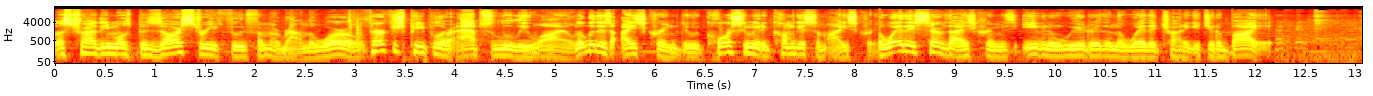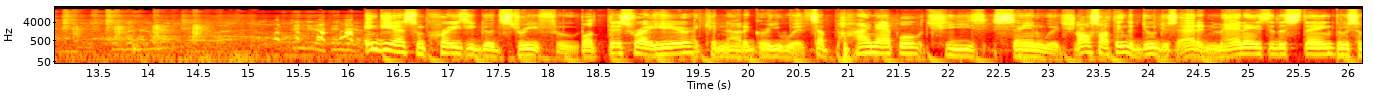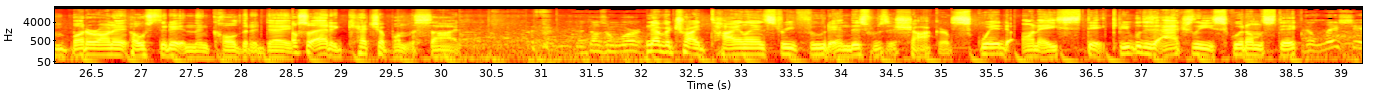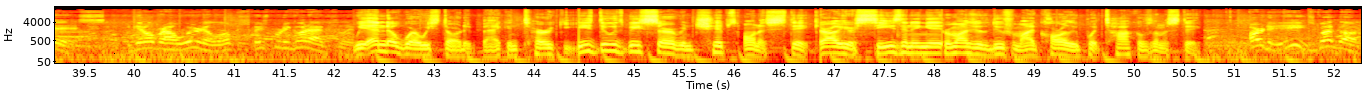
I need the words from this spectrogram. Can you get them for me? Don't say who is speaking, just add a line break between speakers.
Let's try the most bizarre street food from around the world. Turkish people are absolutely wild. Look at this ice cream dude forcing me to come get some ice cream. The way they serve the ice cream is even weirder than the way they try to get you to buy it. India has some crazy good street food, but this right here, I cannot agree with. It's a pineapple cheese sandwich. And also, I think the dude just added mayonnaise to this thing, threw some butter on it, toasted it, and then called it a day. Also added ketchup on the side.
That doesn't work.
Never tried Thailand street food, and this was a shocker. Squid on a stick. People just actually eat squid on the stick.
Delicious. You get over how weird it looks. Tastes pretty good, actually.
We end up where we started, back in Turkey. These dudes be serving chips on a stick. They're out here seasoning it. Reminds me of the dude from iCarly who put tacos on a stick.
Hard to eat. It's good, though.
